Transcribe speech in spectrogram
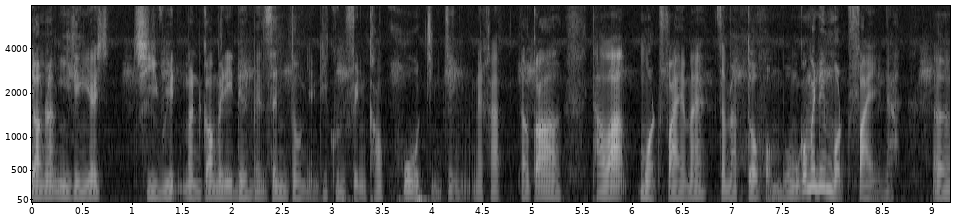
ยอมรับจริงๆว่าชีวิตมันก็ไม่ได้เดินเป็นเส้นตรงอย่างที่คุณฟินเขาพูดจริง ๆนะครับ แล้วก็ถามว่าหมดไฟไหมสำหรับตัวผมผมก็ไม่ได้หมดไฟนะเออ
